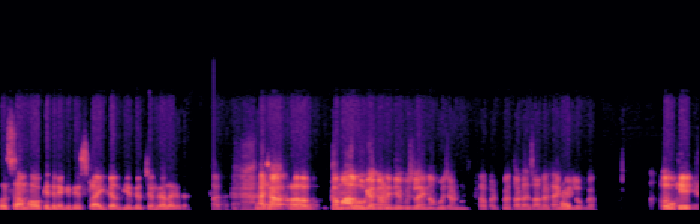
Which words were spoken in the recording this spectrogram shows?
ਉਹ ਸਮਹਾਉ ਕਿਤੇ ਨਾ ਕਿਤੇ ਸਟ੍ਰਾਈਕ ਕਰਦੀ ਹੈ ਤੇ ਉਹ ਚੰਗਾ ਲੱਗਦਾ। ਅੱਛਾ ਕਮਾਲ ਹੋ ਗਿਆ ਗਾਣੇ ਦੀਆਂ ਕੁਝ ਲਾਈਨਾਂ ਹੋ ਜਾਣ ਹੁਣ ਫਟਾਫਟ ਮੈਂ ਤੁਹਾਡਾ ਜ਼ਿਆਦਾ ਟਾਈਮ ਨਹੀਂ ਲਵਾਂਗਾ ਓਕੇ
